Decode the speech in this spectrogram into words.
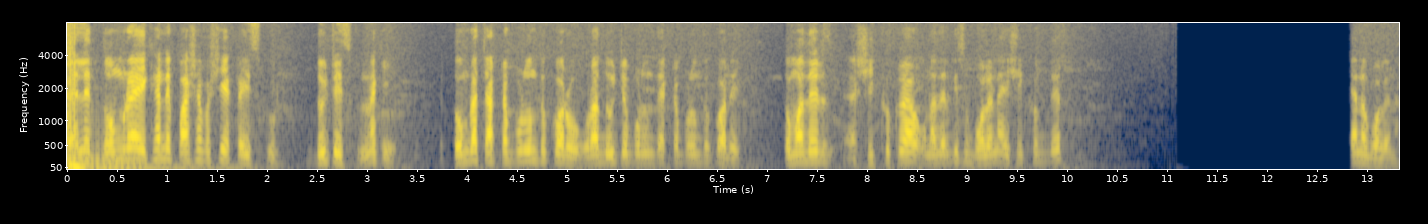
তাহলে তোমরা এখানে পাশাপাশি একটা স্কুল দুইটা স্কুল নাকি? তোমরা চারটা পর্যন্ত করো ওরা দুইটা পর্যন্ত একটা পর্যন্ত করে। তোমাদের শিক্ষকরা ওনাদের কিছু বলে না এই শিক্ষকদের? কেন বলে না?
